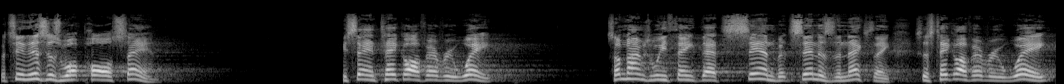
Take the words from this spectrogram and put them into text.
But see, this is what Paul's saying. He's saying take off every weight. Sometimes we think that's sin, but sin is the next thing. He says take off every weight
